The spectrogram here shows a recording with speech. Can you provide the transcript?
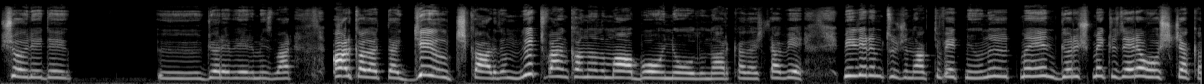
Şöyle de e, görevlerimiz var. Arkadaşlar Gale çıkardım. Lütfen kanalıma abone olun arkadaşlar ve bildirim tuşunu aktif etmeyi unutmayın. Görüşmek üzere. Hoşçakalın.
